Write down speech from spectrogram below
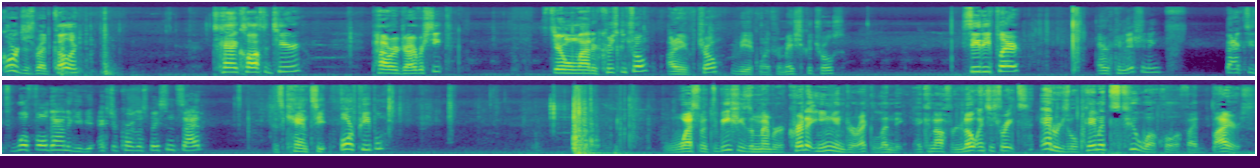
gorgeous red color, tan cloth interior, power driver seat, steering wheel cruise control, audio control, vehicle information controls, CD player, air conditioning, back seats will fold down to give you extra cargo space inside. This can seat four people. West Mitsubishi is a member of Credit Union Direct Lending and can offer low interest rates and reasonable payments to well qualified buyers.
